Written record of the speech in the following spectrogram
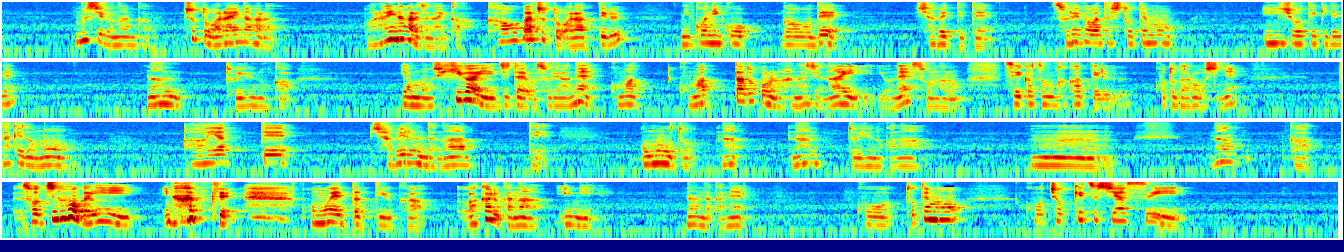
むしろなんかちょっと笑いながら笑いながらじゃないか。顔がちょっと笑ってるニコニコ顔で喋っててそれが私とても印象的でね。何というのか。いやもう被害自体はそれはね困困ったどころの話じゃないよね。そんなの。生活もかかってることだろうしね。だけどもああやって喋るんだなって思うとななんというのかな。うーん。なんかそっちの方がいいなって思えたっていうか。わかるかな？意味。なんだかね。こうとてもこう直結しやすい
